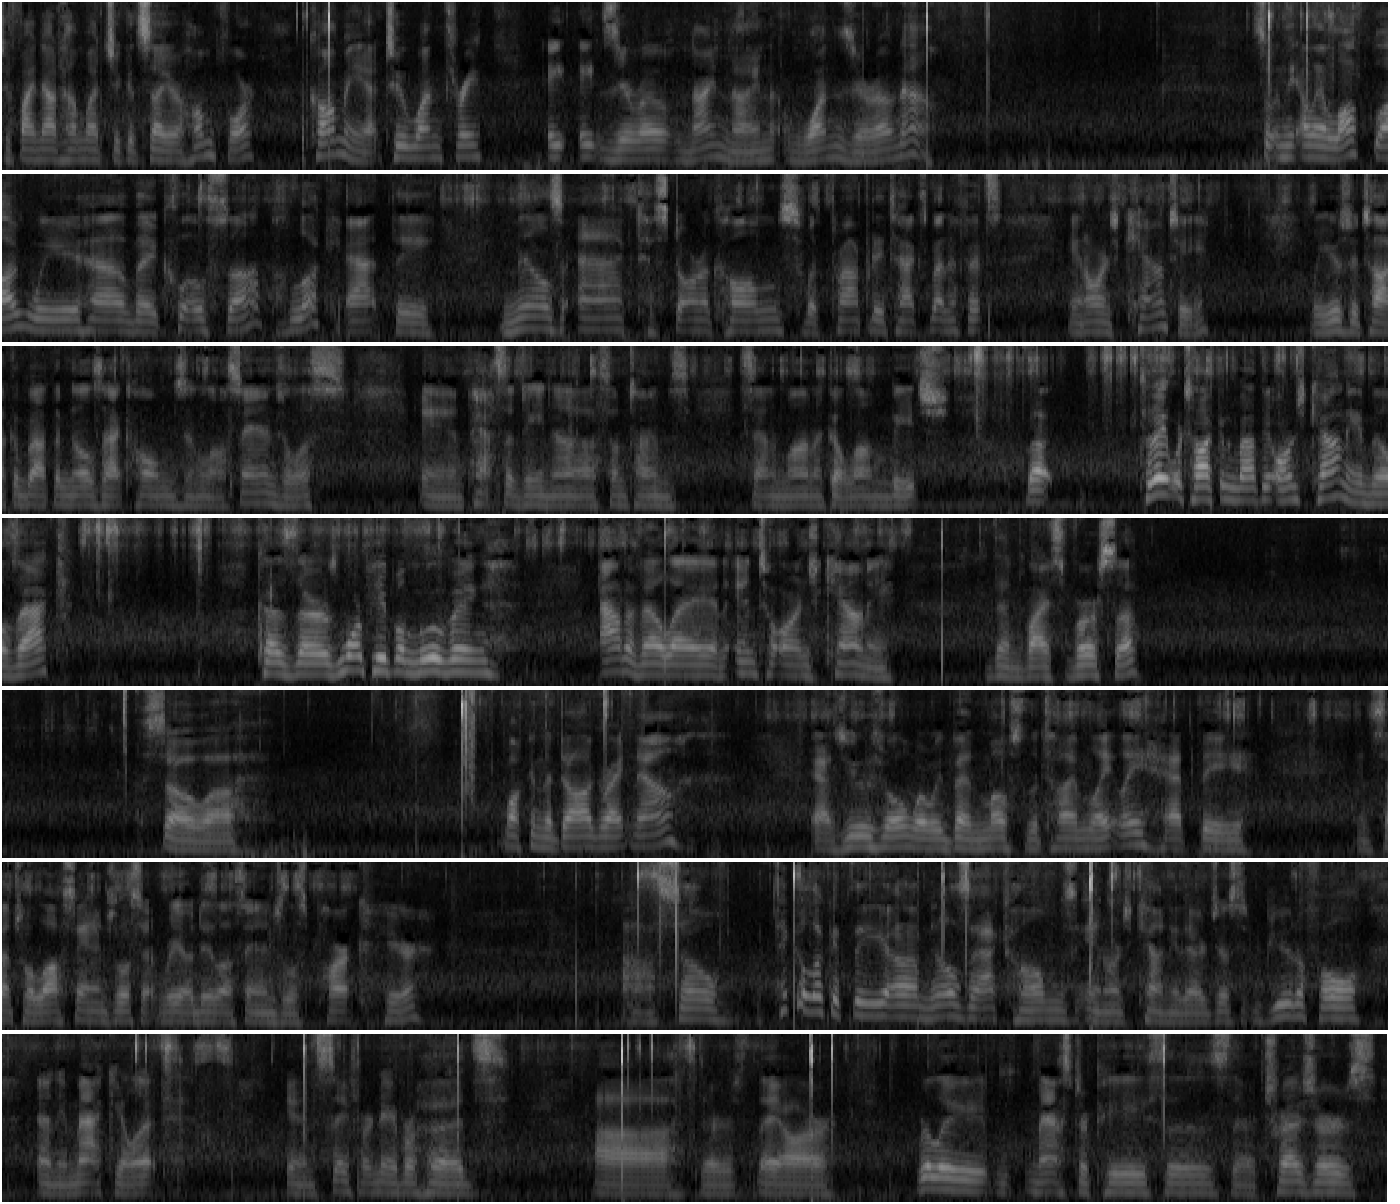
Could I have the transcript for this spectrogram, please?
To find out how much you could sell your home for, call me at 213 880 9910 now. So, in the LA Loft blog, we have a close up look at the Mills Act historic homes with property tax benefits in Orange County. We usually talk about the Mills Act homes in Los Angeles and Pasadena, sometimes Santa Monica, Long Beach. But Today we're talking about the Orange County Mills Act because there's more people moving out of LA and into Orange County than vice versa. So, uh, walking the dog right now, as usual, where we've been most of the time lately at the in central Los Angeles at Rio de Los Angeles Park here. Uh, so take a look at the uh, Mills Act homes in Orange County. They're just beautiful and immaculate in safer neighborhoods. Uh, they are really masterpieces. They're treasures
